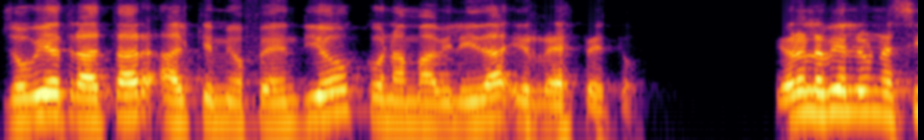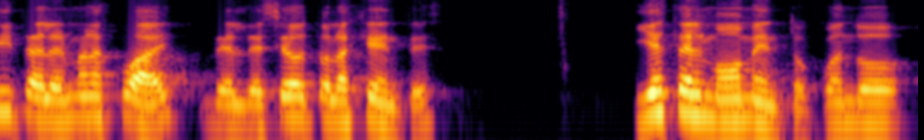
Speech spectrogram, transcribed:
yo voy a tratar al que me ofendió con amabilidad y respeto. Y ahora les voy a leer una cita de la hermana Juárez, del deseo de todas las gentes. Y este es el momento, cuando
